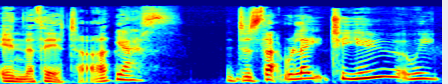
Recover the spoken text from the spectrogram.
in the theatre. Yes. Does that relate to you? Are we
